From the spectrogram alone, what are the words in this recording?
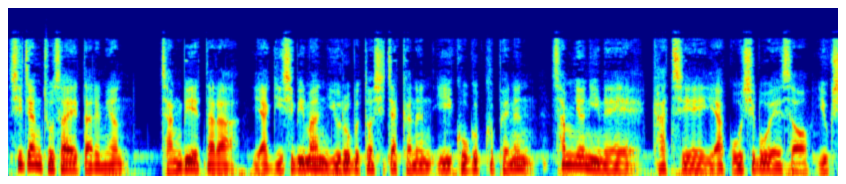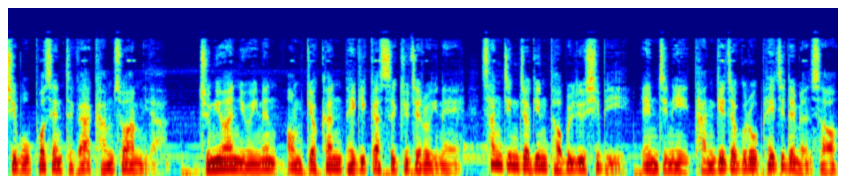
시장 조사에 따르면 장비에 따라 약 22만 유로부터 시작하는 이 고급 쿠페는 3년 이내에 가치의 약 55에서 65%가 감소합니다. 중요한 요인은 엄격한 배기가스 규제로 인해 상징적인 W12 엔진이 단계적으로 폐지되면서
